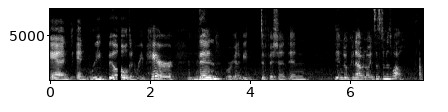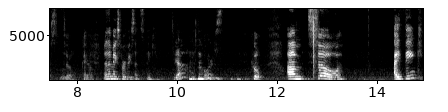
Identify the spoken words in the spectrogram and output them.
and and rebuild and repair, mm-hmm. then we're going to be deficient in the endocannabinoid system as well. Absolutely. So, okay. Now that makes perfect sense. Thank you. Yeah, of course. Cool. Um, so I think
